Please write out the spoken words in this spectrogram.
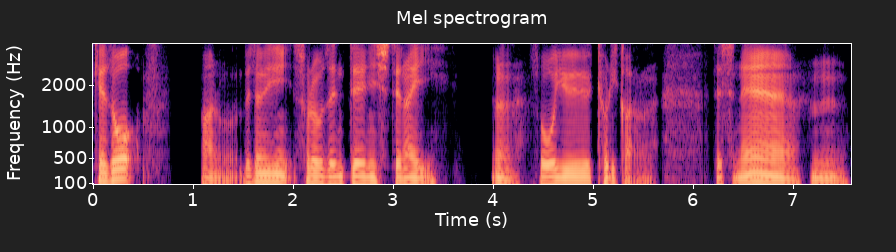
けど、あの、別にそれを前提にしてない、うん、そういう距離感ですね。うん。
